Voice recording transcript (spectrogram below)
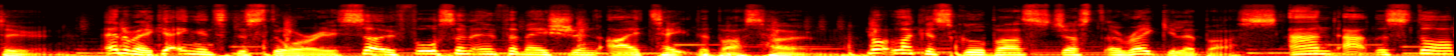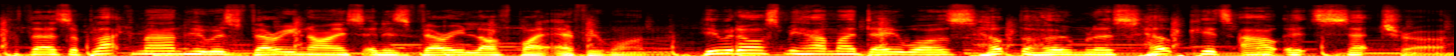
Soon. Anyway, getting into the story. So, for some information, I take the bus home. Not like a school bus, just a regular bus. And at the stop, there's a black man who is very nice and is very loved by everyone. He would ask me how my day was, help the homeless, help kids out, etc.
